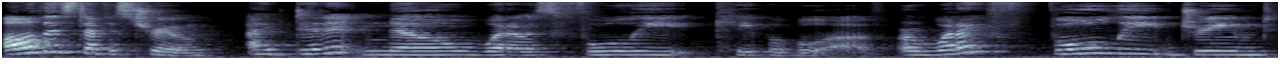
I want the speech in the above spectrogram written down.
All this stuff is true. I didn't know what I was fully capable of or what I fully dreamed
